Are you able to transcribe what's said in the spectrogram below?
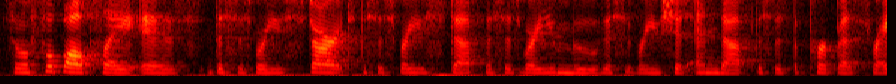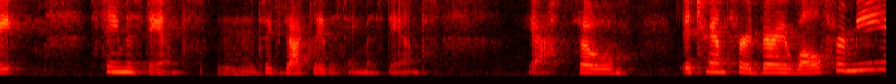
So a football play is this is where you start, this is where you step, this is where you move, this is where you should end up, this is the purpose, right? Same as dance. Mm-hmm. It's exactly the same as dance. Yeah. So it transferred very well for me.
